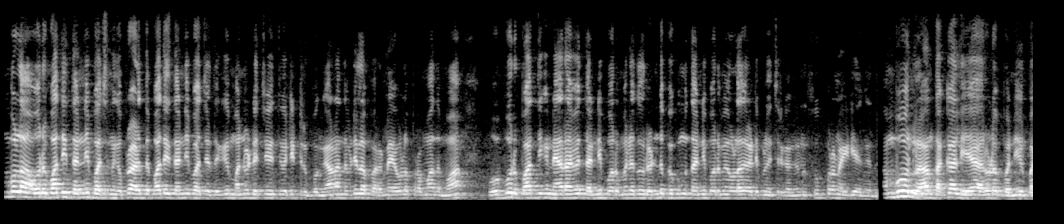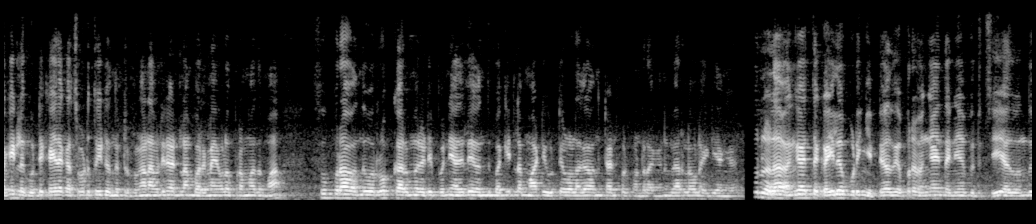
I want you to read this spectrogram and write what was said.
நம்மளாம் ஒரு பாத்திக்கு தண்ணி பாய்ச்சதுக்கு அப்புறம் அடுத்த பாத்திக்கு தண்ணி பாய்ச்சதுக்கு மண் வெட்டி வச்சு வெட்டிட்டு இருப்பாங்க. ஆனால் அந்த வீடியோவில் பாருங்களேன் எவ்வளோ பிரமாதமா ஒவ்வொரு பாத்திக்கும் நேராகவே தண்ணி போகிற மாதிரி அதுவும் ரெண்டு பக்கமும் தண்ணி போகிற மாதிரி எவ்வளோ ரெடி பண்ணி வச்சிருக்காங்கன்னு சூப்பரான ஐடியாங்க இது. நம்ம ஊரில் தக்காளியை அறுவடை பண்ணி பக்கெட்டில் கொட்டி கையில் கஷ்டப்பட்டு தூக்கிட்டு வந்துட்டு இருப்பாங்க. ஆனால் வெளிநாட்டுலாம் பாருங்களேன் எவ்வளோ பிரமாதமா சூப்பராக வந்து ஒரு ரோப் கார் மாதிரி ரெடி பண்ணி அதிலே வந்து பக்கெட்லாம் மாட்டி விட்டு அழகாக வந்து டிரான்ஸ்போர்ட் பண்ணுறாங்கன்னு வேற லெவல் ஐடியாங்க ஊரில் வெங்காயத்தை கையில் பிடுங்கிட்டு அதுக்கப்புறம் வெங்காயம் தனியாக பிரித்து அது வந்து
